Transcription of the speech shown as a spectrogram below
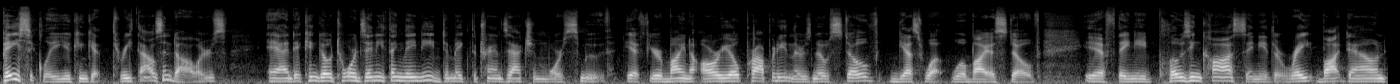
basically, you can get $3,000 and it can go towards anything they need to make the transaction more smooth. If you're buying an REO property and there's no stove, guess what? We'll buy a stove. If they need closing costs, they need the rate bought down,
